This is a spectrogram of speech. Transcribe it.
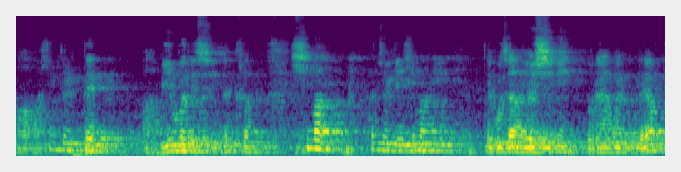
아, 힘들 때 아, 위로가 될 수 있는 그런 희망, 한 줄기의 희망이 되고자 열심히 노래하고 있는데요.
